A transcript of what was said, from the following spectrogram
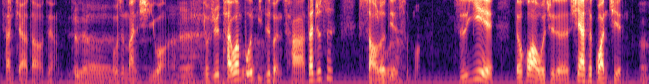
参加到这样子。这个我是蛮希望啊，呃，我觉得台湾不会比日本差，但就是少了点什么。职业的话，我觉得现在是关键。嗯，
